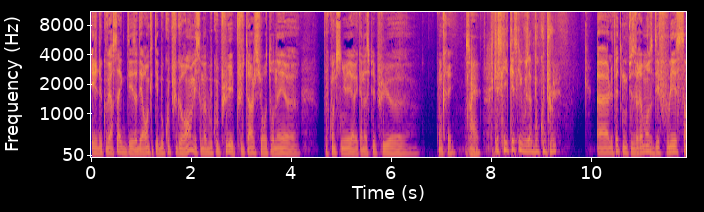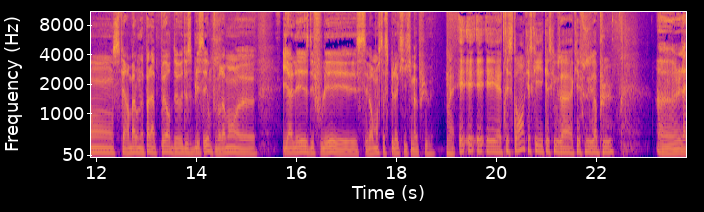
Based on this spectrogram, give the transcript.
Et j'ai découvert ça avec des adhérents qui étaient beaucoup plus grands, mais ça m'a beaucoup plu. Et plus tard je suis retourné pour continuer avec un aspect plus concret. Ouais. Qu'est-ce qui, qu'est-ce qui vous a beaucoup plu? Euh, le fait qu'on puisse vraiment se défouler sans se faire mal, on n'a pas la peur de, de se blesser, on peut vraiment euh, y aller, se défouler, et c'est vraiment cet aspect-là qui, qui m'a plu. ouais. Ouais. Et, et, et, et Tristan, qu'est-ce qui, qu'est-ce qui vous a, qu'est-ce qui vous a plu? Euh, la,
